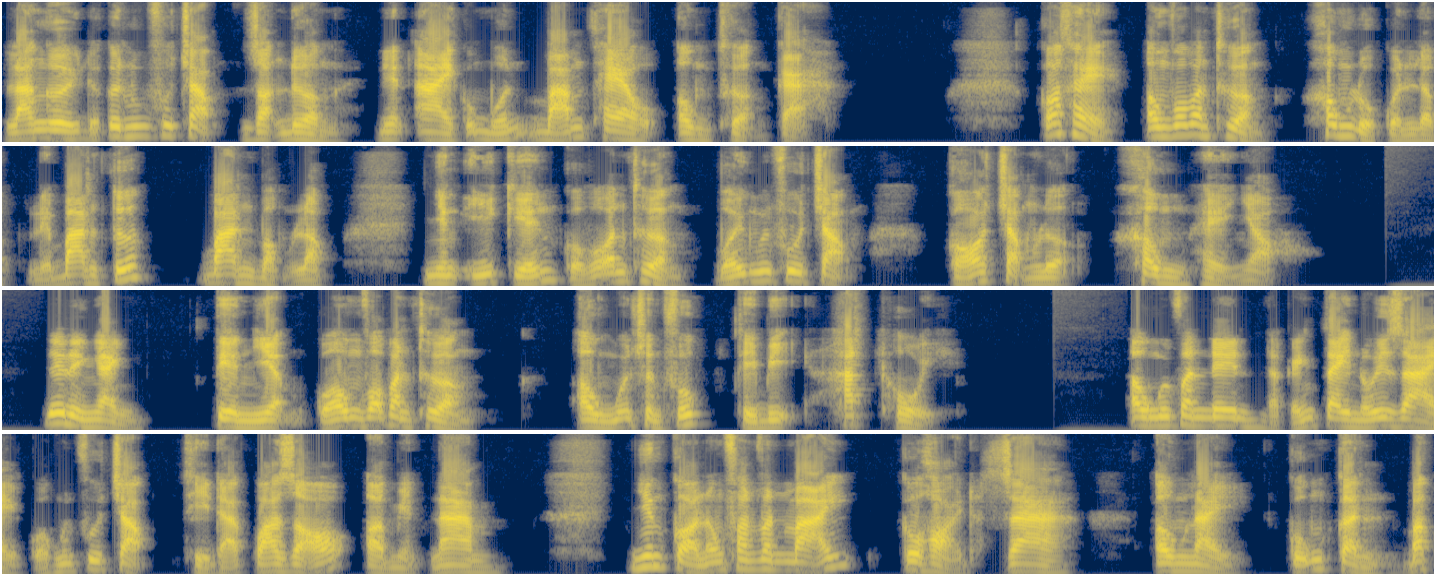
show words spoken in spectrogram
Là người được Nguyễn Phú Trọng dọn đường nên ai cũng muốn bám theo ông Thưởng cả. Có thể ông Võ Văn Thưởng không đủ quyền lực để ban tước, ban bổng lộc, nhưng ý kiến của Võ Văn Thưởng với Nguyễn Phú Trọng có trọng lượng không hề nhỏ. Đây là hình ảnh tiền nhiệm của ông Võ Văn Thưởng, ông Nguyễn Xuân Phúc thì bị hắt hủi. Ông Nguyễn Văn Nên là cánh tay nối dài của Nguyễn Phú Trọng thì đã quá rõ ở miền Nam. Nhưng còn ông Phan Văn Mãi, câu hỏi đặt ra, ông này cũng cần bắt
